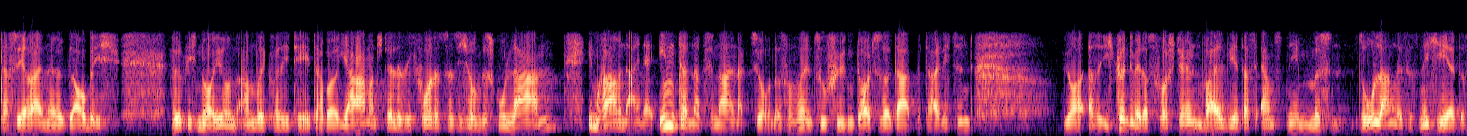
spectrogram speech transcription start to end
Das wäre eine, glaube ich, wirklich neue und andere Qualität. Aber ja, man stelle sich vor, dass zur Sicherung des Golan im Rahmen einer internationalen Aktion, das muss man hinzufügen, deutsche Soldaten beteiligt sind Ja, also ich könnte mir das vorstellen, weil wir das ernst nehmen müssen. So lange ist es nicht her, dass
